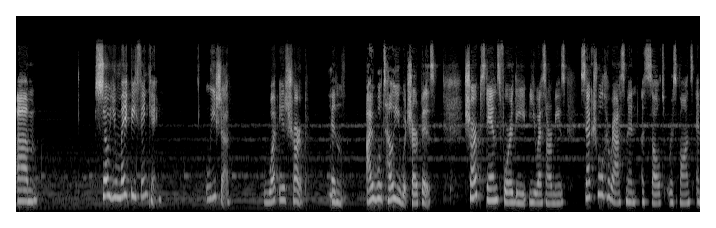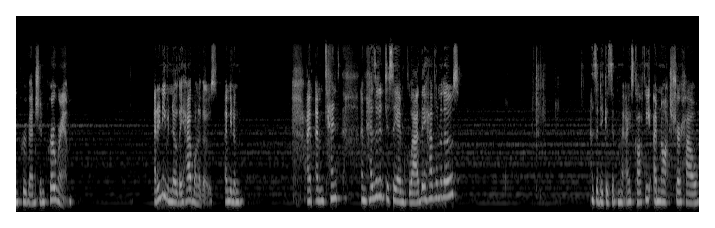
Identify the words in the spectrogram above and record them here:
Um, so you might be thinking, Alisha, what is SHARP? And I will tell you what SHARP is. SHARP stands for the U.S. Army's Sexual Harassment, Assault, Response, and Prevention Program. I didn't even know they had one of those. I mean, I'm, I'm, I'm tense. I'm hesitant to say I'm glad they have one of those. As I take a sip of my iced coffee, I'm not sure how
